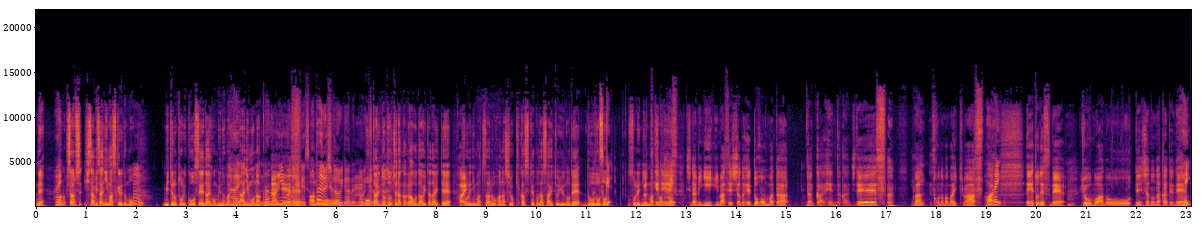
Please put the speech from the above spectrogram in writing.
ね、はいあの、久々久々に言いますけれども、うん見ての通り構成台本目の前に何もなく、はい、何にもないです。お便りしか置いてない。お二人のどちらかからお題をいただいて、はいそれにまつわるお話を聞かせてくださいというので、堂々とそれにまつわる。つけです。ちなみに、今、拙者のヘッドホン、また、なんか変な感じです。まあ、はいそのまま行きます。はい。はい。えーとですね、今日もあのー、電車の中でね、はい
